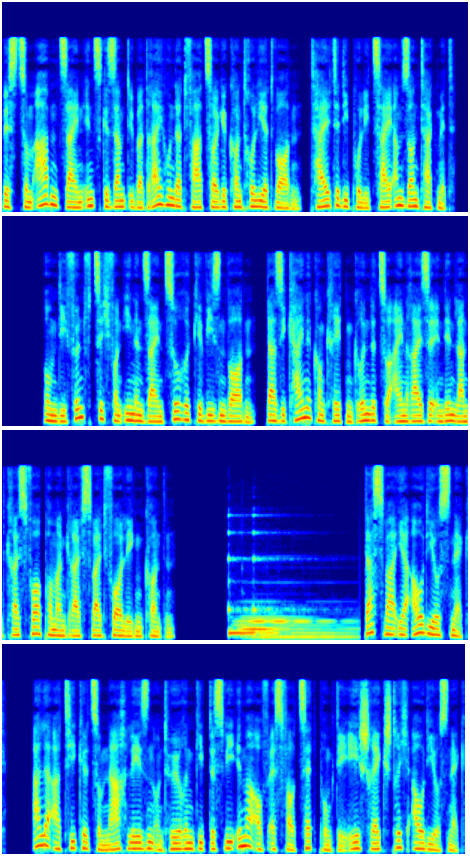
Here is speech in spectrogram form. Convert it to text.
Bis zum Abend seien insgesamt über 300 Fahrzeuge kontrolliert worden, teilte die Polizei am Sonntag mit. Um die 50 von ihnen seien zurückgewiesen worden, da sie keine konkreten Gründe zur Einreise in den Landkreis Vorpommern-Greifswald vorlegen konnten. Das war Ihr Audiosnack. Alle Artikel zum Nachlesen und Hören gibt es wie immer auf svz.de-audiosnack.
